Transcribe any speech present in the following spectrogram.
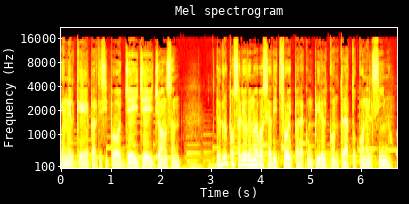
en el que participó J.J. Johnson, el grupo salió de nuevo hacia Detroit para cumplir el contrato con el Sino.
